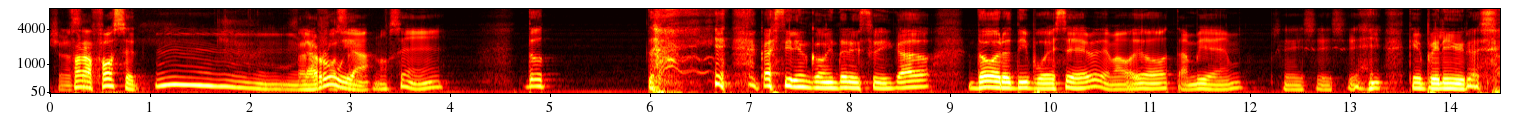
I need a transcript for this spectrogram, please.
Yo no Farrah Fawcett. Mmm, la rubia, Fawcett. no sé, ¿eh? Do, Casi era un comentario desubicado. Dorothy puede ser, de Mago de Oz también. Sí, sí, sí. Qué peligro es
